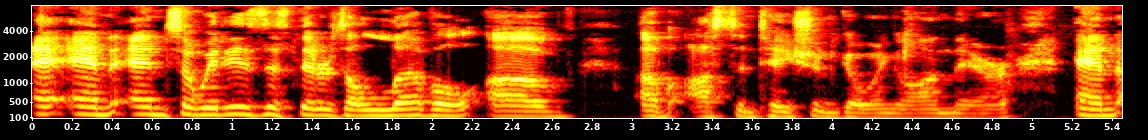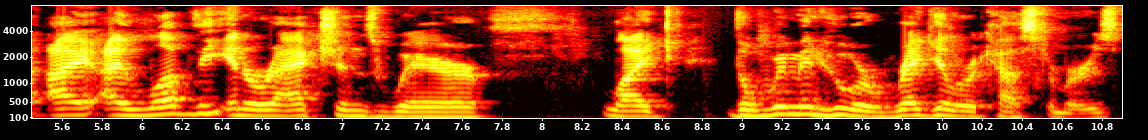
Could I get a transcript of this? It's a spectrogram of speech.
and and so it is this. There's a level of of ostentation going on there, and I I love the interactions where like the women who were regular customers,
